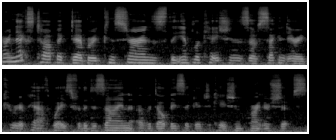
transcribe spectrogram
Our next topic, Deborah, concerns the implications of secondary career pathways for the design of adult basic education partnerships.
